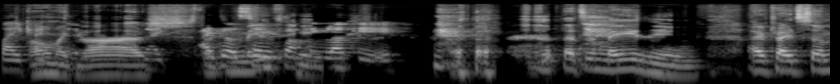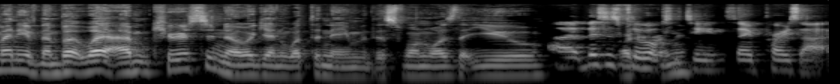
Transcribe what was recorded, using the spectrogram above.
Like, oh my gosh, like, I got amazing. so fucking lucky. That's amazing. I've tried so many of them, but what, I'm curious to know again what the name of this one was that you. Uh, this is fluoxetine, so Prozac.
